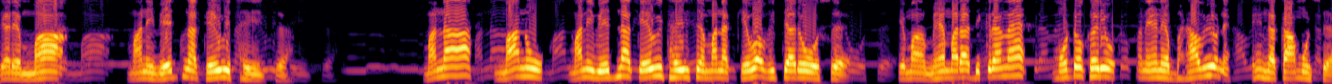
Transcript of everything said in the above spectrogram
ત્યારે માં માની વેદના કેવી થઈ છે? માના માનું માની વેદના કેવી થઈ છે? માના કેવા વિચારો હશે કે મેં મારા દીકરાને મોટો કર્યો અને એને ભણાવ્યો ને એ નકામું છે.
